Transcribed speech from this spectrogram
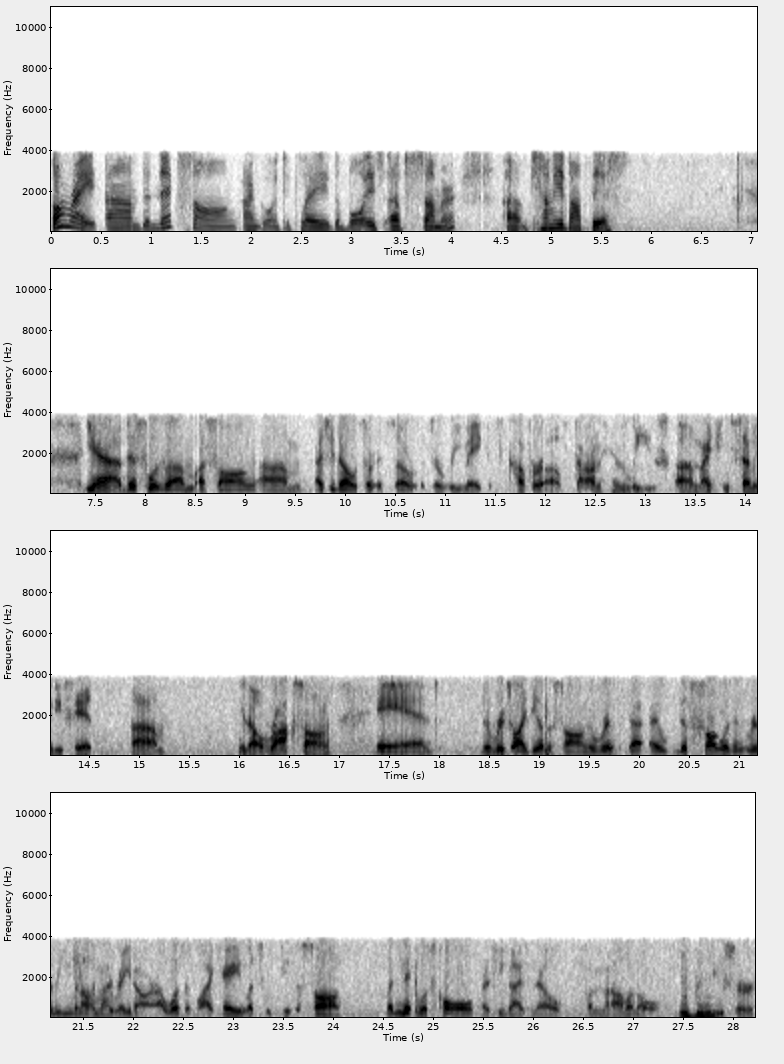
All right. Um, the next song I'm going to play, "The Boys of Summer." Um, tell me about this. Yeah, this was um, a song. Um, as you know, it's a it's a it's a remake. It's a cover of Don Henley's um, 1970s hit, um, you know, rock song. And the original idea of the song, uh, uh, this song wasn't really even on my radar. I wasn't like, hey, let's do the song. But Nicholas Cole, as you guys know, phenomenal mm-hmm. producer.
